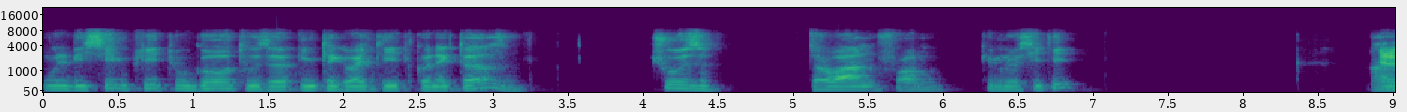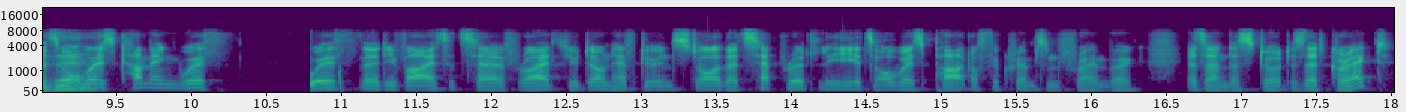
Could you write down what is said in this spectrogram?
will be simply to go to the integrated connectors, choose the one from Cumulocity. And, and it's then, always coming with with the device itself, right? You don't have to install that separately. It's always part of the Crimson framework, as I understood. Is that correct?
